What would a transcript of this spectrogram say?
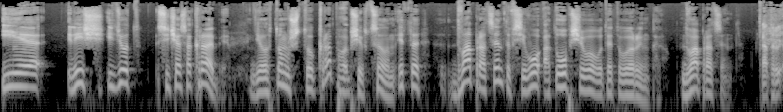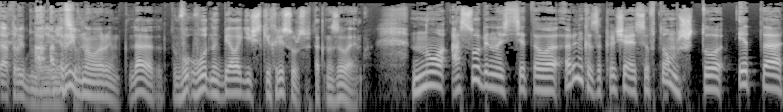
И речь идет сейчас о крабе. Дело в том, что краб вообще в целом это 2% всего от общего вот этого рынка. 2%. От, от рыбного, а, От рыбного рынка, да, водных биологических ресурсов, так называемых. Но особенность этого рынка заключается в том, что это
